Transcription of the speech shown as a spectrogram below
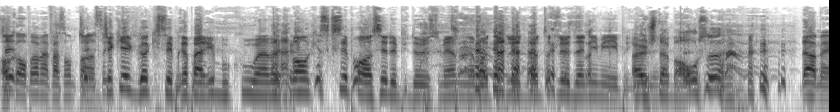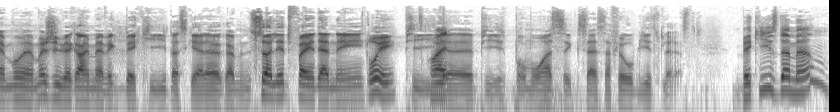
on comprend ma façon de penser. Checkez le gars qui s'est préparé beaucoup. Hein. Bon, qu'est-ce qui s'est passé depuis deux semaines? Là? M'a tout, le- tout le donner mes prix. Euh, bon, ça. Non, mais moi, moi j'y vais quand même avec Becky parce qu'elle a comme une solide fin d'année. Oui. Puis, Ouais. euh, puis pour moi, c'est que ça, ça fait oublier tout le reste. Becky is the man.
